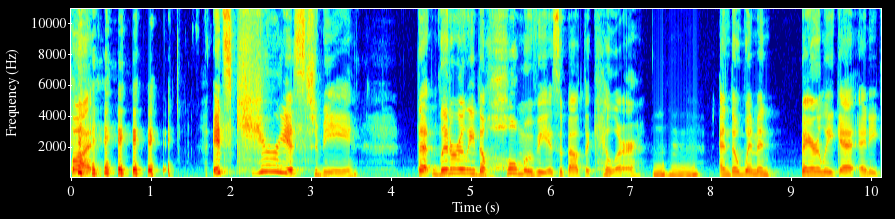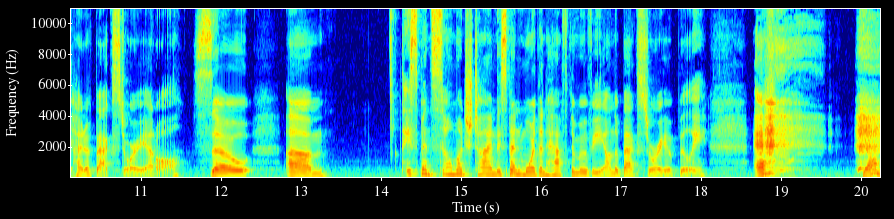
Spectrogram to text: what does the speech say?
but it's curious to me that literally the whole movie is about the killer and the women barely get any kind of backstory at all. So um, they spend so much time, they spend more than half the movie on the backstory of Billy. And, yeah.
